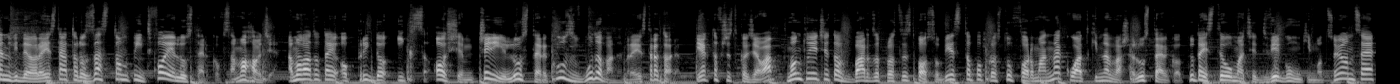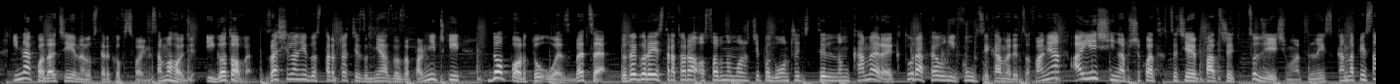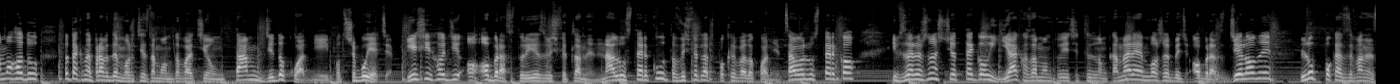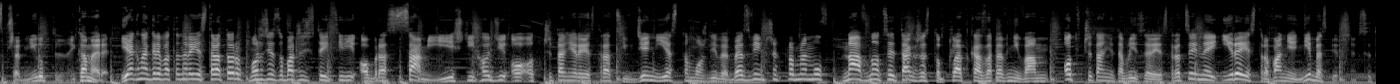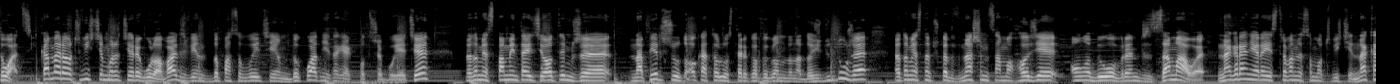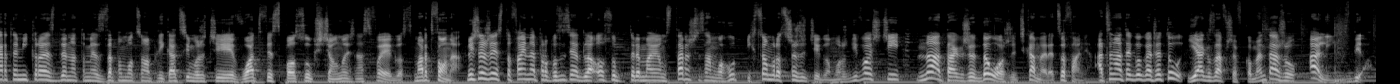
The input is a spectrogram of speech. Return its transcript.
ten wideorejestrator zastąpi Twoje lusterko w samochodzie. A mowa tutaj o Prido X8, czyli lusterku z wbudowanym rejestratorem. Jak to wszystko działa? Montujecie to w bardzo prosty sposób. Jest to po prostu forma nakładki na Wasze lusterko. Tutaj z tyłu macie dwie gumki mocujące i nakładacie je na lusterko w swoim samochodzie. I gotowe. Zasilanie dostarczacie z gniazda zapalniczki do portu USB-C. Do tego rejestratora osobno możecie podłączyć tylną kamerę, która pełni funkcję kamery cofania, a jeśli na przykład chcecie patrzeć, co dzieje się na tylnej kanapie samochodu, to tak naprawdę możecie zamontować ją tam, gdzie dokładnie jej potrzebujecie. Jeśli chodzi o obraz, który jest wyświetlany na lusterku, to wyświetlacz pokrywa dokładnie całe lusterko i w zależności od tego, jak zamontujecie tylną kamerę, może być obraz dzielony lub pokazywany z przedniej lub tylnej kamery. Jak nagrywa ten rejestrator? Możecie zobaczyć w tej chwili obraz sami. Jeśli chodzi o odczytanie rejestracji w dzień, jest to możliwe bez większych problemów, no w nocy także stopklatka zapewni Wam odczytanie tablicy rejestracyjnej i rejestrowanie niebezpiecznych sytuacji. Kamerę oczywiście możecie regulować, więc dopasowujecie ją dokładnie tak, jak potrzebujecie. Natomiast pamiętajcie o tym, że na pierwszy rzut oka to lusterko wygląda na dość duże, natomiast na przykład w naszym samochodzie ono było wręcz za małe. Nagrania rejestrowane są oczywiście na kartę microSD, natomiast za pomocą aplikacji możecie je w łatwy sposób ściągnąć na swojego smartfona. Myślę, że jest to fajna propozycja dla osób, które mają starszy samochód i chcą rozszerzyć jego możliwości, no a także dołożyć kamerę cofania. A cena tego gadżetu? Jak zawsze w komentarzu, a link w bio.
